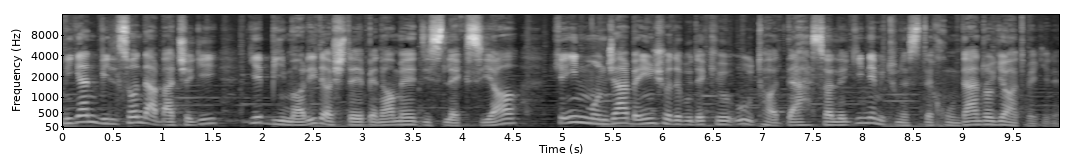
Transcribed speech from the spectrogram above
میگن ویلسون در بچگی یه بیماری داشته به نام دیسلکسیا که این منجر به این شده بوده که او تا ده سالگی نمی‌تونسته خوندن رو یاد بگیره.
